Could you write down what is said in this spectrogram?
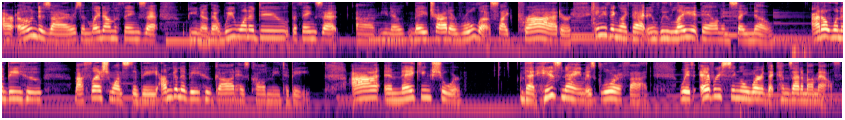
our own desires and lay down the things that you know that we want to do the things that uh, you know may try to rule us like pride or anything like that and we lay it down and say no i don't want to be who my flesh wants to be i'm going to be who god has called me to be i am making sure that his name is glorified with every single word that comes out of my mouth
